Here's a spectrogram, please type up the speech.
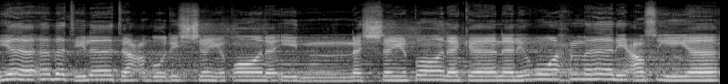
يا أبت لا تعبد الشيطان إن الشيطان كان للرحمن عصيا.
